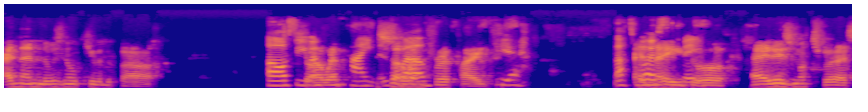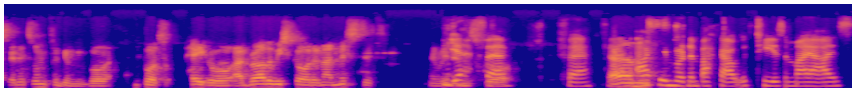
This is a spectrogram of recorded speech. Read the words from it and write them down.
and then there was no queue at the bar, Oh, so you so I went for a pint as so I well. went for a pint. Yeah. That's And worse there than you me. go. Uh, It is much worse, and it's unforgivable. But hey ho, I'd rather we scored and I missed it than we Yeah, didn't fair. score. Fair, fair. Um, I came running back out with tears in my eyes.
